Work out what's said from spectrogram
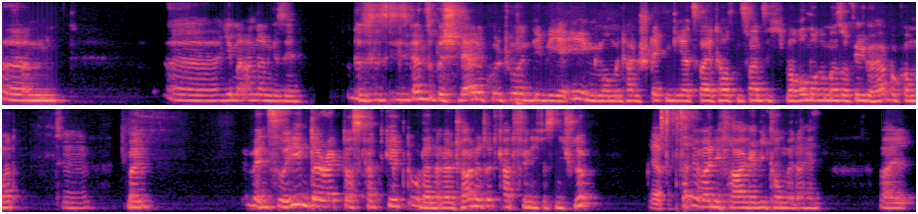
ähm, äh, jemand anderen gesehen. Das ist diese ganze Beschwerdekultur, in die wir ja eh momentan stecken, die ja 2020, warum auch immer, so viel Gehör bekommen hat. Mhm. Ich meine, wenn es so jeden Director's Cut gibt oder einen Alternative Cut, finde ich das nicht schlimm. Ja. Es ist halt immer die Frage, wie kommen wir dahin? Weil,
